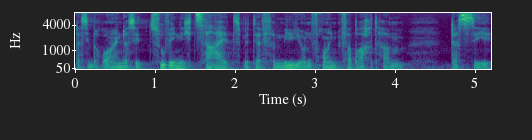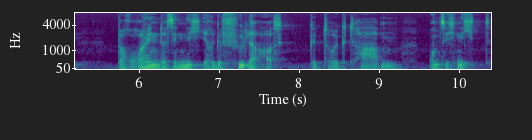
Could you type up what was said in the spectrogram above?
dass sie bereuen, dass sie zu wenig Zeit mit der Familie und Freunden verbracht haben, dass sie bereuen, dass sie nicht ihre Gefühle ausgedrückt haben und sich nicht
